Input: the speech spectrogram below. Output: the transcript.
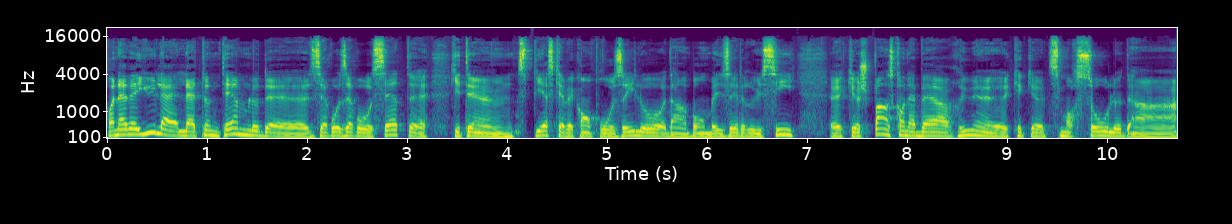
on, avait eu la, la tune thème de 007 qui était une petite pièce qu'il avait composée là, dans Bon baiser de Russie que je pense qu'on avait eu quelques petits morceaux là, dans,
